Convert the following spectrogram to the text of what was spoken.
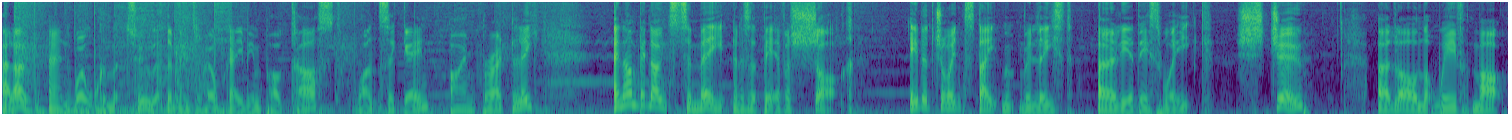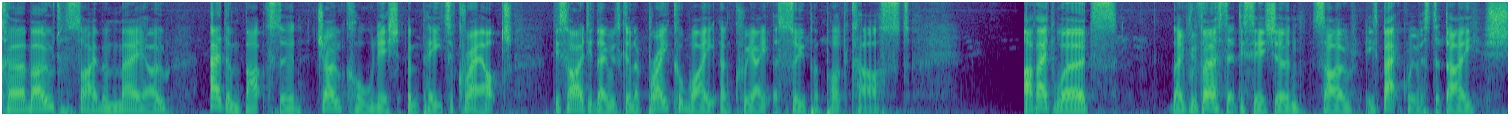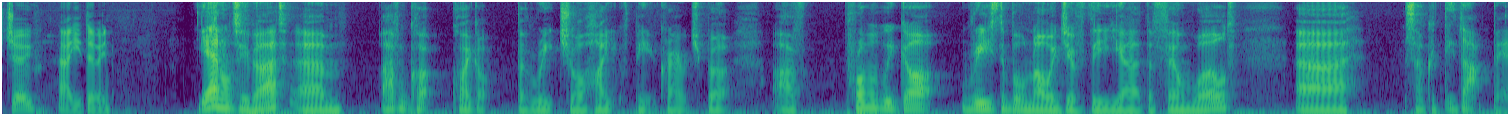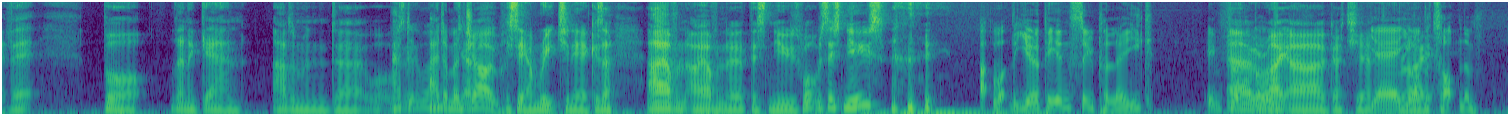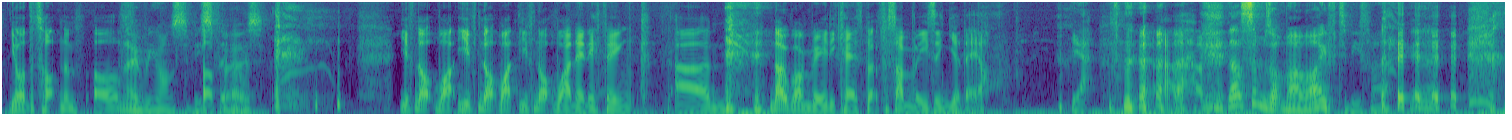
Hello, and welcome to the Mental Health Gaming Podcast. Once again, I'm Bradley. And unbeknownst to me, and it's a bit of a shock, in a joint statement released earlier this week, Stu, along with Mark Kermode, Simon Mayo, Adam Buxton, Joe Cornish, and Peter Crouch, decided they was going to break away and create a super podcast. I've had words. They've reversed their decision, so he's back with us today. Stu, how are you doing? Yeah, not too bad. Um, I haven't quite quite got the reach or height of Peter Crouch, but I've probably got reasonable knowledge of the uh, the film world, uh, so I could do that bit of it. But then again, Adam and uh, what was Adam, it? Adam and Joe. You see, I'm reaching here because I, I haven't I haven't heard this news. What was this news? Uh, what the European Super League in football. oh right, ah, gotcha. Yeah, you're right. the Tottenham. You're the Tottenham of. Nobody wants to be. Spurs. You've not won. You've not won. You've not won anything. Um, no one really cares, but for some reason you're there. Yeah, Um, that sums up my life. To be fair, yeah.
